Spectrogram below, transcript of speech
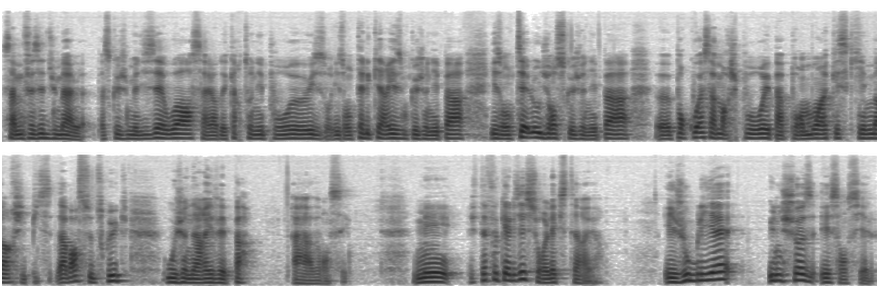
ça me faisait du mal. Parce que je me disais, wow, ça a l'air de cartonner pour eux, ils ont, ils ont tel charisme que je n'ai pas, ils ont telle audience que je n'ai pas, euh, pourquoi ça marche pour eux et pas pour moi, qu'est-ce qui marche? Et puis d'avoir ce truc où je n'arrivais pas à avancer. Mais j'étais focalisé sur l'extérieur. Et j'oubliais une chose essentielle.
